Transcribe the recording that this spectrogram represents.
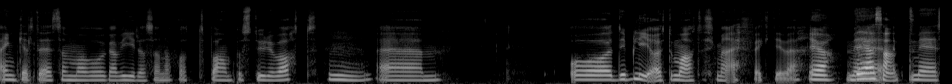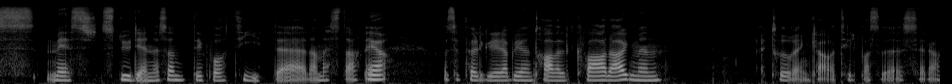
enkelte som har vært gravide og sånn og fått barn på studiet vårt. Mm. Ehm, og de blir automatisk mer effektive Ja, det er sant. med, med studiene, sånn at de får tid til det meste. Ja. Og selvfølgelig, det blir jo en travel hverdag, men jeg tror en klarer å tilpasse seg det.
